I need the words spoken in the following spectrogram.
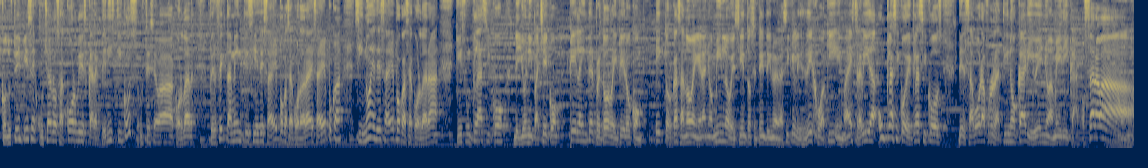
Cuando usted empieza a escuchar los acordes característicos, usted se va a acordar perfectamente si es de esa época, se acordará de esa época. Si no es de esa época, se acordará que es un clásico de Johnny Pacheco que la interpretó, reitero, con Héctor Casanova en el año 1979. Así que les dejo aquí en Maestra Vida un clásico de clásicos del sabor afro-latino caribeño americano. ¡Saraba!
